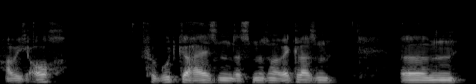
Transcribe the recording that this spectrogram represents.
habe ich auch für gut geheißen, das müssen wir weglassen. Ähm,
